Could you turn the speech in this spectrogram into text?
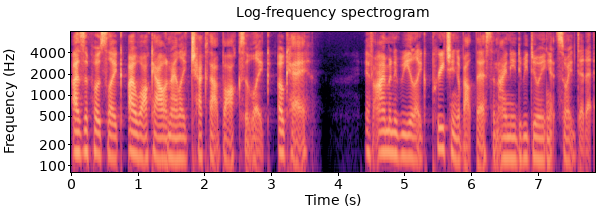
as opposed to like I walk out and I like check that box of like, okay, if I'm going to be like preaching about this, then I need to be doing it. So I did it.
